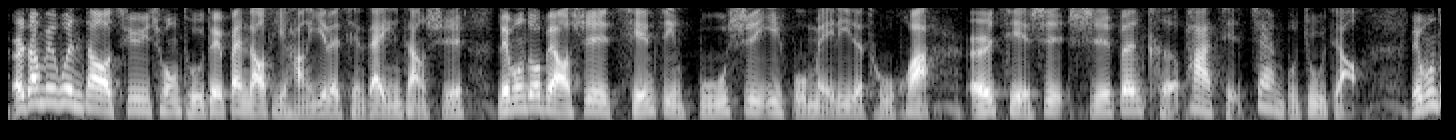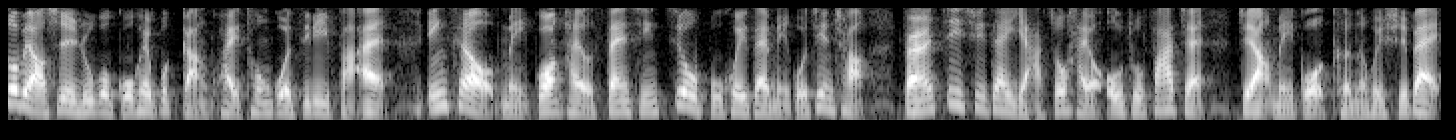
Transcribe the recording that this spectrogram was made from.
而当被问到区域冲突对半导体行业的潜在影响时，雷蒙多表示，前景不是一幅美丽的图画，而且是十分可怕且站不住脚。雷蒙多表示，如果国会不赶快通过激励法案，Intel、美光还有三星就不会在美国建厂，反而继续在亚洲还有欧洲发展，这样美国可能会失败。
